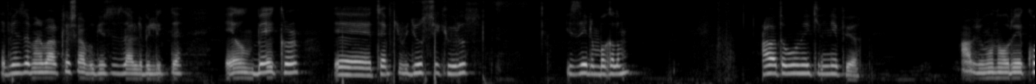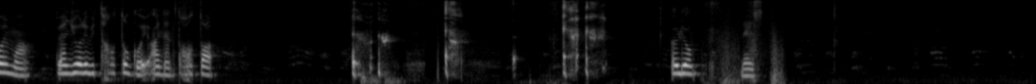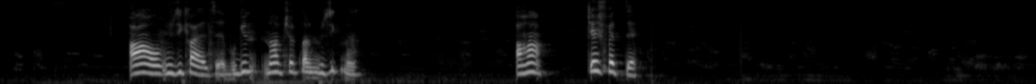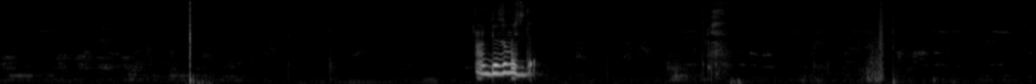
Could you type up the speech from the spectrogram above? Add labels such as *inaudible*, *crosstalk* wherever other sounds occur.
Hepinize merhaba arkadaşlar. Bugün sizlerle birlikte Alan Baker eee, tepki videosu çekiyoruz. İzleyelim bakalım. Aa tavuğun heykelini yapıyor. Abicim onu oraya koyma. Bence oraya bir tahta koy. Aynen tahta. *coughs* Ölüyorum. Neyse. Aa o müzik aleti. Bugün ne yapacaklar müzik mi? Aha keşfetti. Aa, gözüm acıdı.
